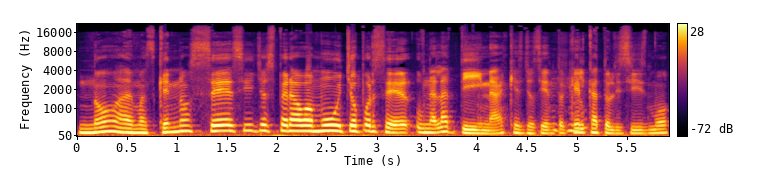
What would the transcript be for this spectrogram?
No, además que no sé si yo esperaba mucho por ser una latina, que yo siento que el catolicismo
